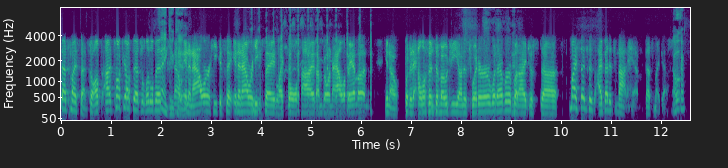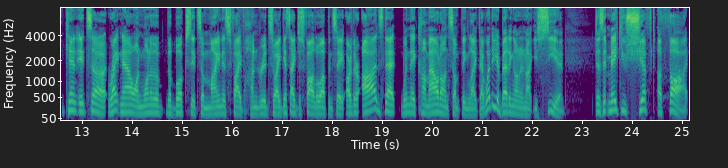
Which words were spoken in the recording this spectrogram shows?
That's my sense. So I'll I'll talk you off the edge a little bit. Thank you, now, Ken. in an hour, he could say in an hour he could say like roll tide. I'm going to Alabama and you know put an elephant emoji on his Twitter or whatever. But I just uh, my sense is I bet it's not him. That's my guess. Okay. Ken, it's uh, right now on one of the, the books, it's a minus 500. So I guess I just follow up and say, are there odds that when they come out on something like that, whether you're betting on it or not, you see it, does it make you shift a thought?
